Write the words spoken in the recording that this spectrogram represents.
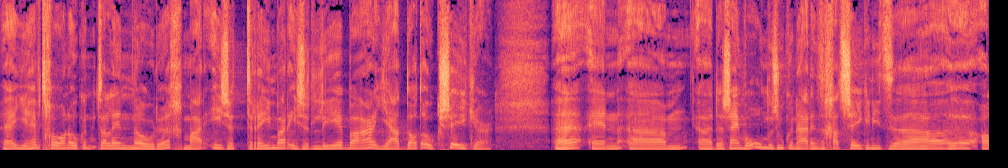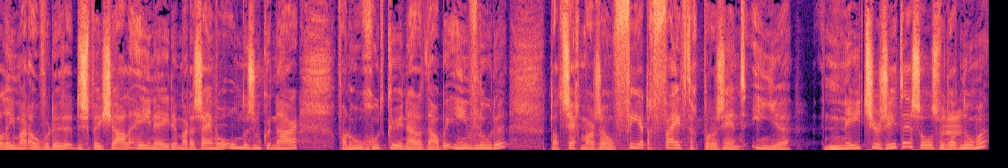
je hebt gewoon ook een talent nodig. Maar is het trainbaar? Is het leerbaar? Ja, dat ook zeker. En um, uh, daar zijn wel onderzoeken naar. En het gaat zeker niet alleen maar over de, de, speciale eenheden. Maar er zijn wel onderzoeken naar. Van hoe goed kun je nou dat nou beïnvloeden. Dat zeg maar zo'n 40, 50 procent in je nature zitten, zoals we dat noemen.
